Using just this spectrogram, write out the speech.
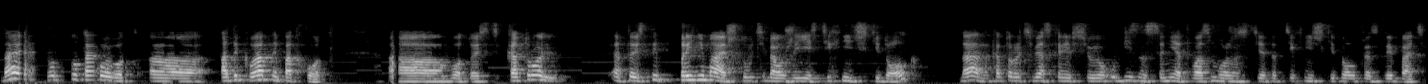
Да, вот, вот такой вот э, адекватный подход. Э, вот, то есть контроль, э, то есть ты принимаешь, что у тебя уже есть технический долг, да, на который у тебя, скорее всего, у бизнеса нет возможности этот технический долг разгребать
